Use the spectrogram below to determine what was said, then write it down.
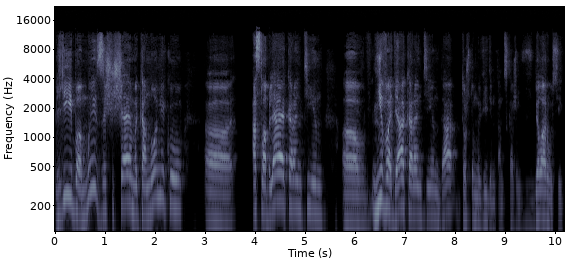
либо мы защищаем экономику, э, ослабляя карантин, не вводя карантин, да, то, что мы видим там, скажем, в Беларуси,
